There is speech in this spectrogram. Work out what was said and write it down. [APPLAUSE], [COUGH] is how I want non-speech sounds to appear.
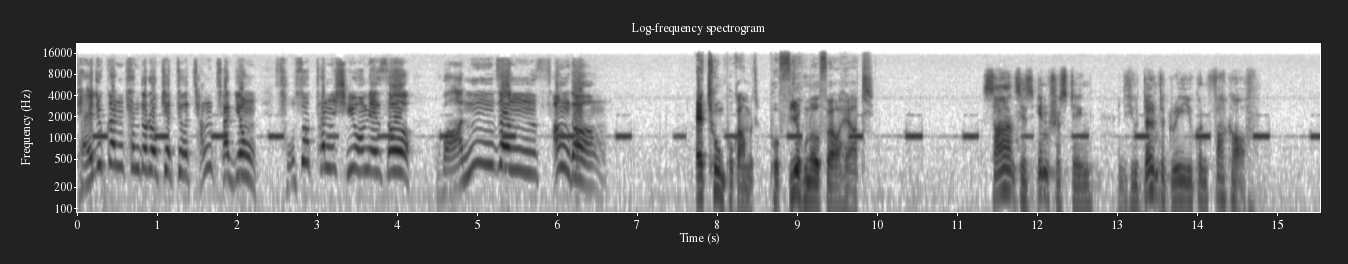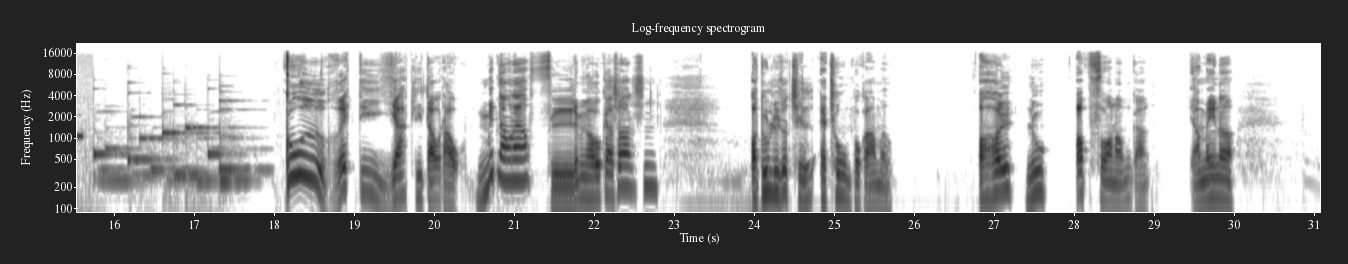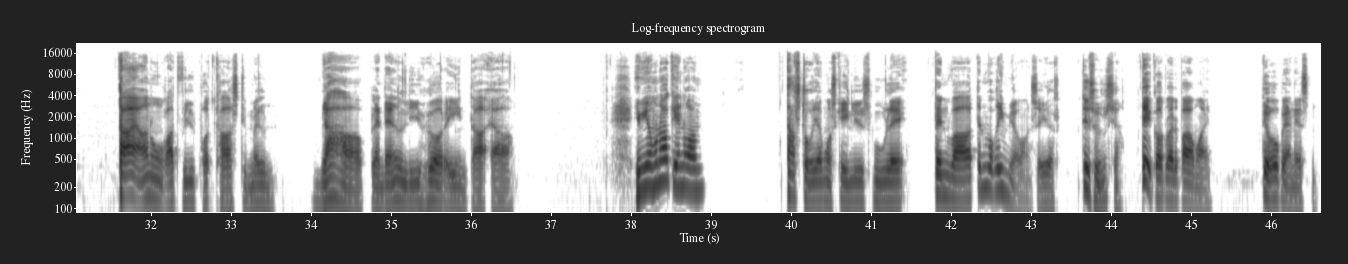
대륙간 탄도로켓 장착용 수소탄 시험에서 완전 성공. Atomprogrammet på 440 Hz. Science is interesting, and if you don't agree, you can fuck off. God rigtig hjertelig dag dag. Mit navn er Flemming Håkær Sørensen, og du lytter til Atomprogrammet. Og hold nu op for en omgang. Jeg mener, der er nogle ret vilde podcast imellem. Jeg har blandt andet lige hørt en, der er... Jamen, jeg må nok indrømme, der står jeg måske en lille smule af. Den var, den var rimelig avanceret. Det synes jeg. Det er godt, hvad det bare mig. Det håber jeg næsten.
